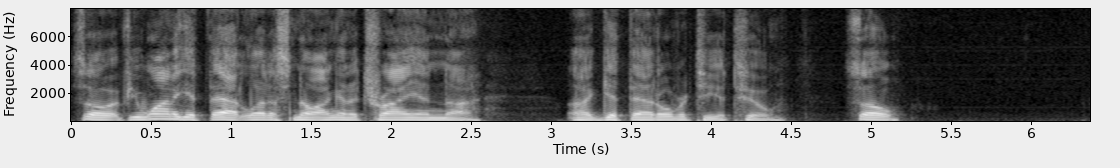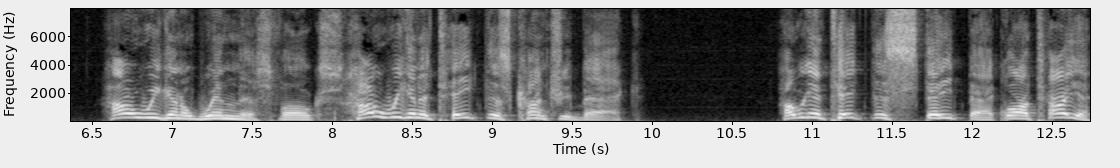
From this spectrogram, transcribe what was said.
So if you want to get that, let us know. I'm going to try and uh, uh, get that over to you too. So how are we going to win this, folks? How are we going to take this country back? How are we going to take this state back? Well, I'll tell you,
